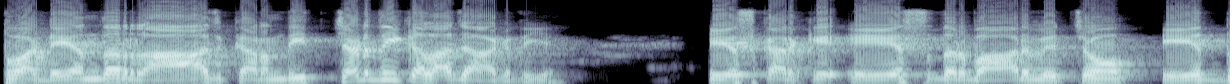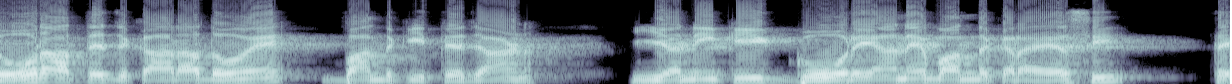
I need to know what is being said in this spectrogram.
ਤੁਹਾਡੇ ਅੰਦਰ ਰਾਜ ਕਰਨ ਦੀ ਚੜ੍ਹਦੀ ਕਲਾ ਜਾਗਦੀ ਹੈ। ਇਸ ਕਰਕੇ ਇਸ ਦਰਬਾਰ ਵਿੱਚੋਂ ਇਹ ਦੋਹਰਾ ਤੇ ਜਕਾਰਾ ਦੋਵੇਂ ਬੰਦ ਕੀਤੇ ਜਾਣ। ਯਾਨੀ ਕਿ ਗੋਰਿਆਂ ਨੇ ਬੰਦ ਕਰਾਏ ਸੀ ਤੇ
